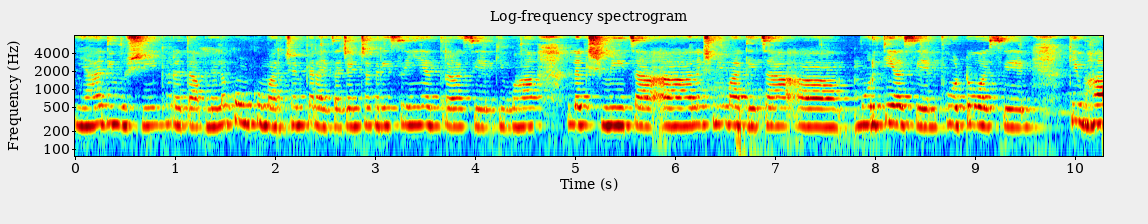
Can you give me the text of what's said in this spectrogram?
ह्या दिवशी खरं तर आपल्याला कुंकुमार्चन करायचं ज्यांच्या घरी श्रीयंत्र असेल किंवा लक्ष्मीचा लक्ष्मी मातेचा मूर्ती असेल फोटो असेल किंवा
